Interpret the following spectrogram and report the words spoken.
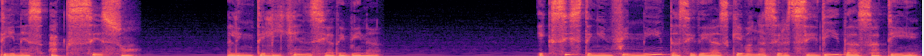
tienes acceso a la inteligencia divina existen infinitas ideas que van a ser cedidas a ti,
